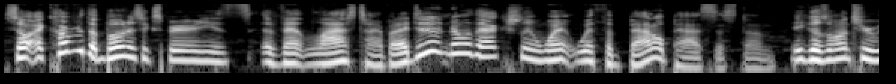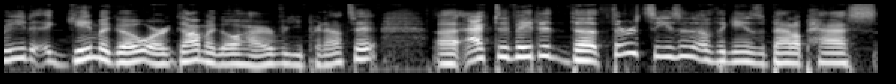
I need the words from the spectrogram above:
So I covered the bonus experience event last time, but I didn't know they actually went with the Battle Pass system. It goes on to read Gamigo or Gamigo, however you pronounce it, uh, activated the third season of the game's Battle Pass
